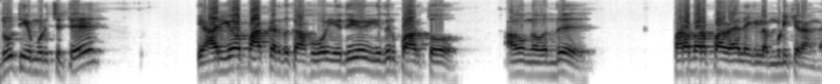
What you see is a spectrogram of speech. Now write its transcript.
டியூட்டியை முடிச்சுட்டு யாரையோ பார்க்கறதுக்காகவோ எதையோ எதிர்பார்த்தோ அவங்க வந்து பரபரப்பா வேலைகளை முடிக்கிறாங்க.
